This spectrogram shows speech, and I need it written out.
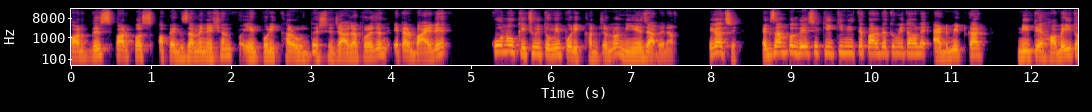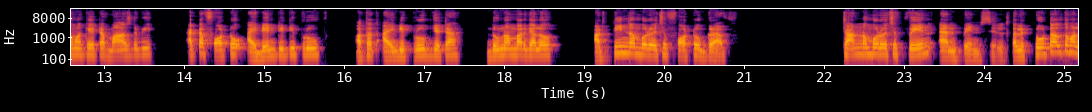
for this purpose of examination এই পরীক্ষার উদ্দেশ্যে যা যা প্রয়োজন, এটার বাইরে কোনো কিছুই তুমি পরীক্ষার জন্য নিয়ে যাবে না। ঠিক আছে? এক্সাম্পল দিয়েছে, কি কি নিতে পারবে তুমি তাহলে? অ্যাডমিট কার্ড নিতে হবেই তোমাকে, এটা মাস্ট বি একটা ফটো আইডেন্টিটি প্রুফ অর্থাৎ আইডি প্রুফ যেটা, দু নম্বর গেল, আর তিন নম্বর রয়েছে ফটোগ্রাফ চার নম্বর রয়েছে পেন অ্যান্ড পেন্সিল তাহলে টোটাল তোমার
